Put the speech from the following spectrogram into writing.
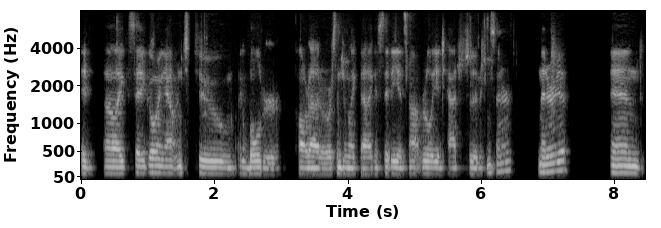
it uh, like say going out into like Boulder, Colorado, or something like that, like a city. It's not really attached to the mission center in that area, and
